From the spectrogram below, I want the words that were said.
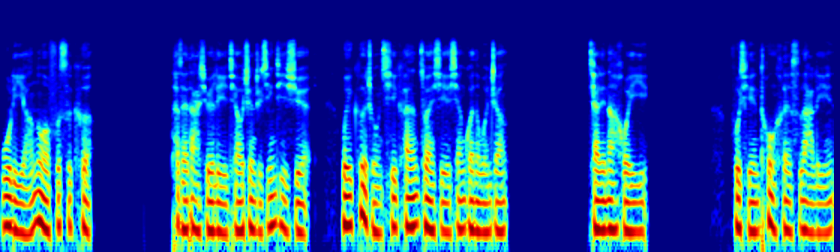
乌里扬诺夫斯克。他在大学里教政治经济学，为各种期刊撰写相关的文章。加琳娜回忆，父亲痛恨斯大林，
